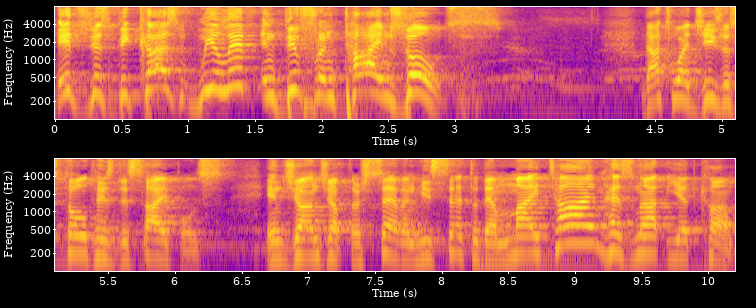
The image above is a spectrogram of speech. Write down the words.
It's just because we live in different time zones. That's why Jesus told His disciples in John chapter 7, He said to them, My time has not yet come,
